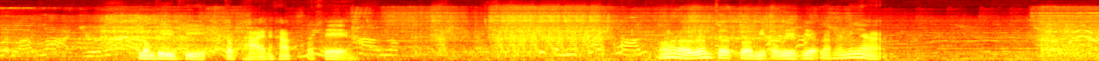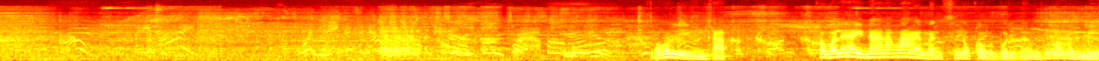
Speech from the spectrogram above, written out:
เวลาล่าเหยื่อแล้วลง PVP จบท้ายนะครับ โอเคทางหรอกที่จะมีใครขวางอ๋อเราเริ่มเจอตัวมิดเอาเวกเยอะแล้วนะเนี่ย อ้ลิงครับคัดค้านข้าคำว่าเล่นไอ้หน้าล่างๆมันสนุกกว่าบนๆอีกนะผมคิดว่ามันมี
